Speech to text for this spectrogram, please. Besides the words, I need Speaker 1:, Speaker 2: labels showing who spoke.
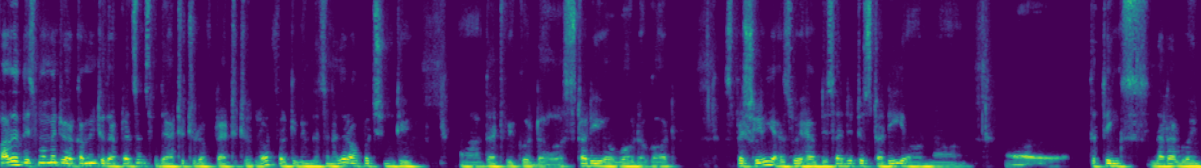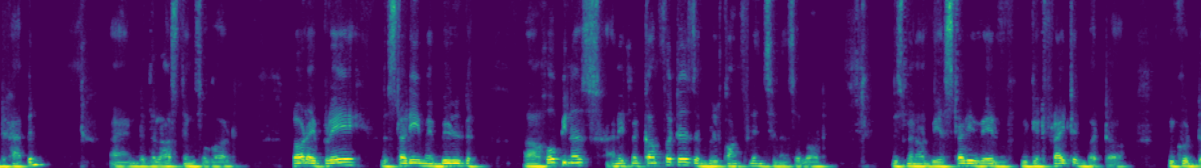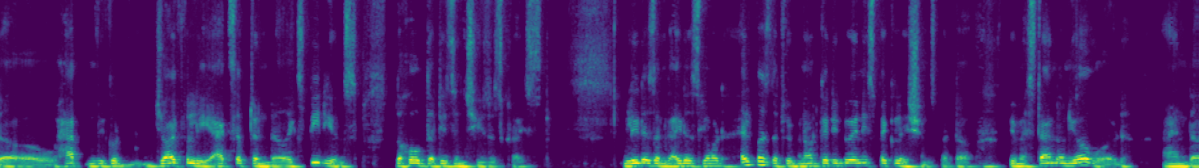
Speaker 1: Father, this moment we are coming to thy presence with the attitude of gratitude, Lord, for giving us another opportunity uh, that we could uh, study your word, O God, especially as we have decided to study on uh, uh the things that are going to happen and the last things, O God. Lord, I pray the study may build uh, hope in us and it may comfort us and build confidence in us, O Lord. This may not be a study where we get frightened, but uh, we could uh, have we could joyfully accept and uh, experience the hope that is in Jesus Christ. Lead us and guide us, Lord. Help us that we may not get into any speculations, but uh, we may stand on your word and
